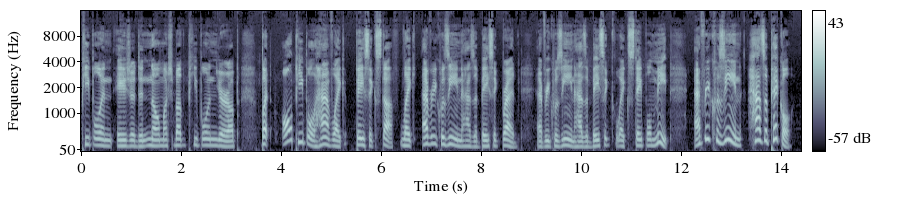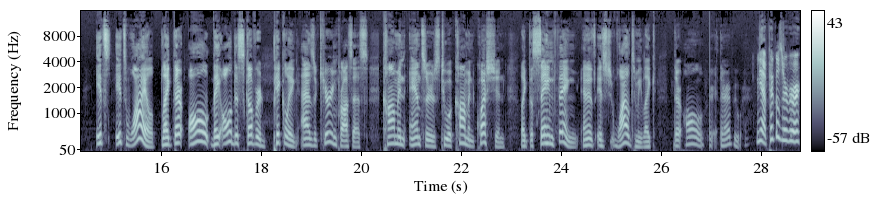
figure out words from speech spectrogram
People in Asia didn't know much about people in Europe, but all people have like basic stuff. Like every cuisine has a basic bread. Every cuisine has a basic like staple meat. Every cuisine has a pickle. It's it's wild. Like they're all they all discovered pickling as a curing process, common answers to a common question, like the same thing. And it's it's wild to me. Like they're all they're everywhere. Yeah, pickles are everywhere.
